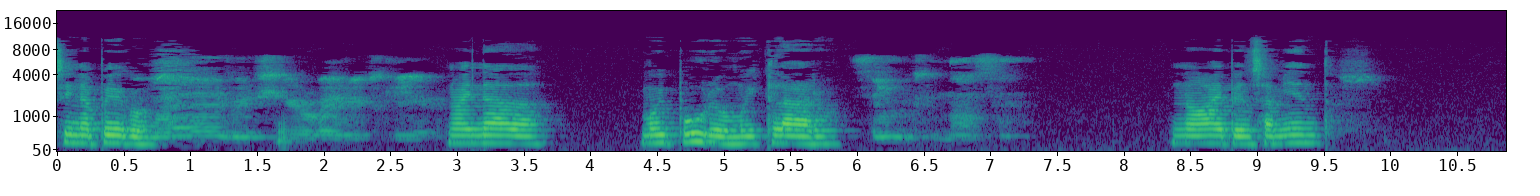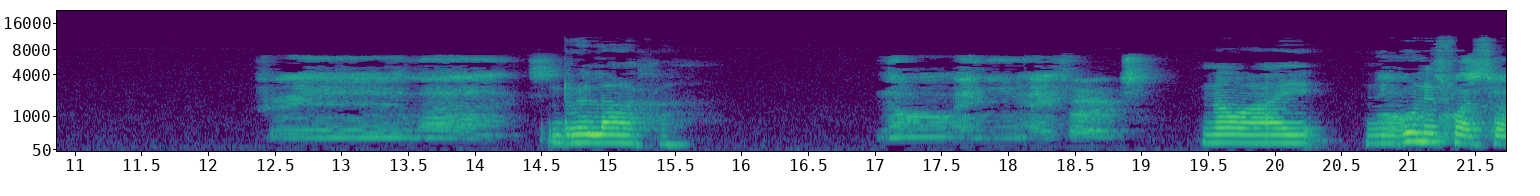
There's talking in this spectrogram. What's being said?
Sin apegos. No hay nada. Muy puro, muy claro. No hay pensamientos. Relaja. No hay ningún esfuerzo.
